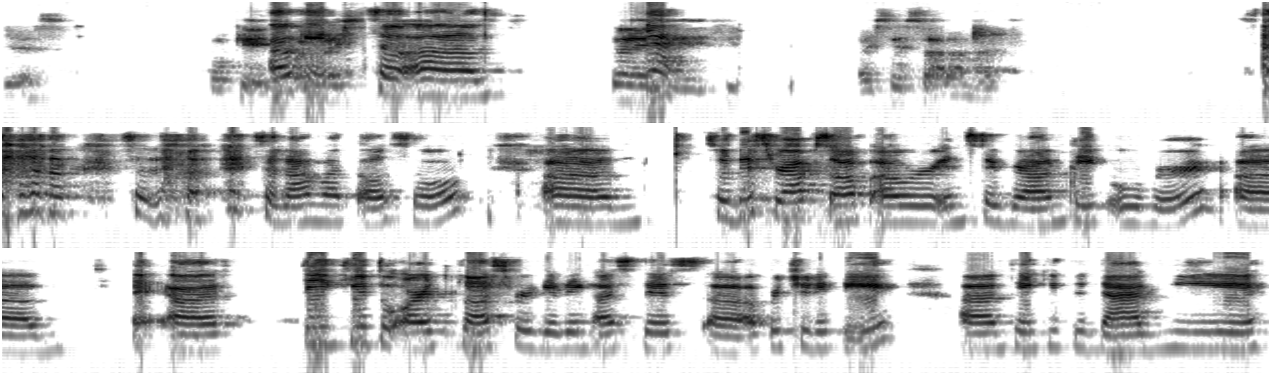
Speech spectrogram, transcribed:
Yes. Okay. Okay, I so um, say, I say salamat. Sal- salamat also. Um, so this wraps up our Instagram takeover. Um, uh, thank you to Art Plus for giving us this uh, opportunity. Um, thank you to Dagny,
